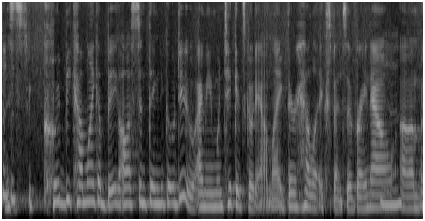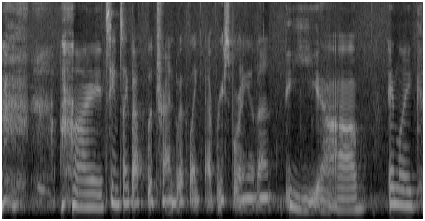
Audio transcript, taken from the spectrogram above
this could become like a big Austin thing to go do. I mean, when tickets go down, like they're hella expensive right now. Um, I seems like that's the trend with like every sporting event yeah, and like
